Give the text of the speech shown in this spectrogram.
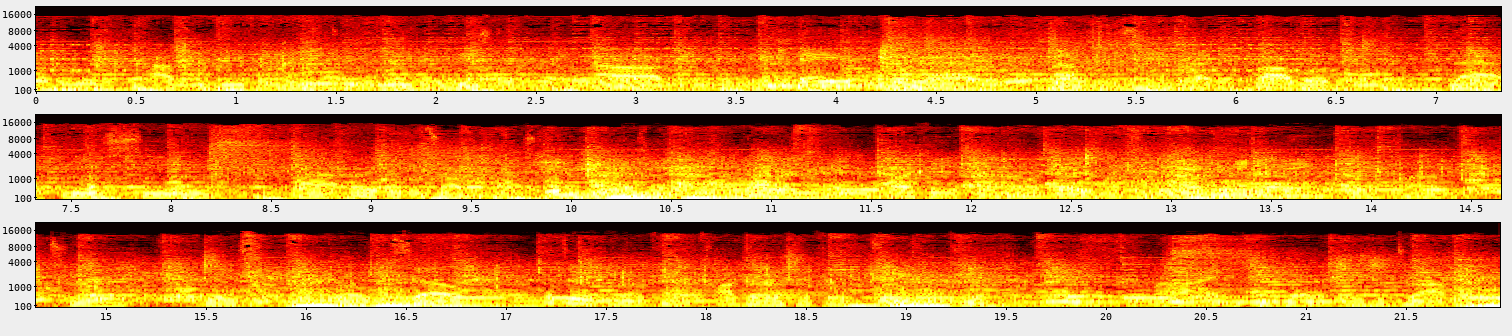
what the rules of the House will be for the two years at least, uh, they may have just the same type of problem that we see, uh, or that we saw the past week, in no one likes Kevin McCarthy, and no one really wants to do anything when it comes to this vote. So that's a you know kind of controversial thing to keep in mind. The, the drop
